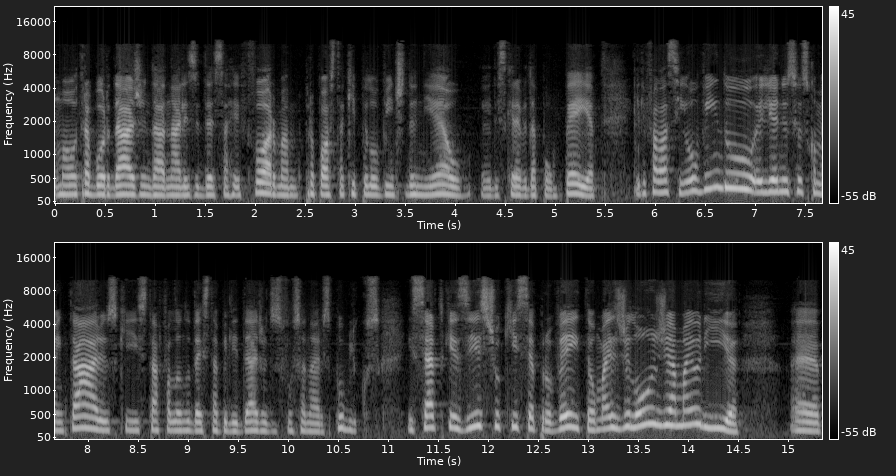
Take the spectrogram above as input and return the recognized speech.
uma outra abordagem da análise dessa reforma, proposta aqui pelo ouvinte Daniel, ele escreve da Pompeia. Ele fala assim: ouvindo, Eliane, os seus comentários, que está falando da estabilidade dos funcionários públicos, e certo que existe o que se aproveitam, mas de longe a maioria. É,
